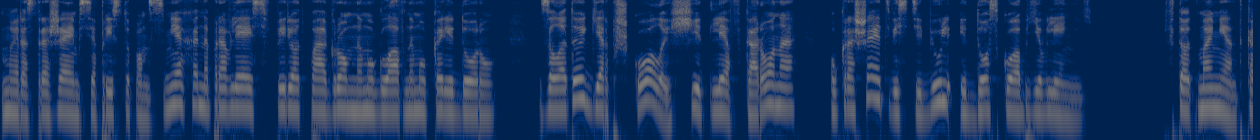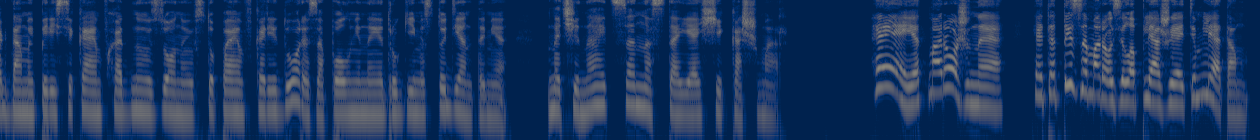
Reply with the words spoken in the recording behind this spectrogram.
мы раздражаемся приступом смеха, направляясь вперед по огромному главному коридору. Золотой герб школы, щит лев корона, украшает вестибюль и доску объявлений. В тот момент, когда мы пересекаем входную зону и вступаем в коридоры, заполненные другими студентами, начинается настоящий кошмар. «Эй, отмороженная! Это ты заморозила пляжи этим летом?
